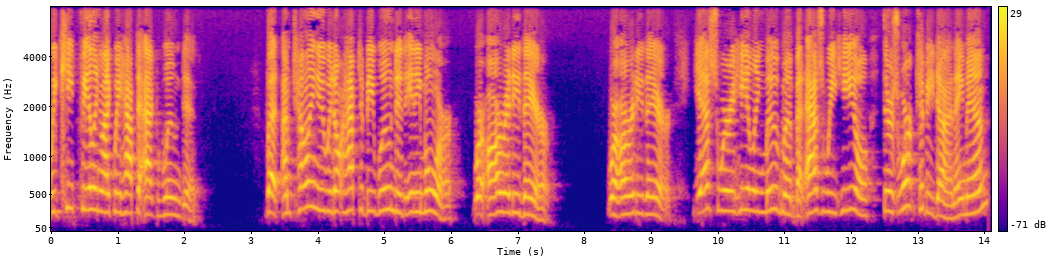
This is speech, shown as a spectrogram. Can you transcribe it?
we keep feeling like we have to act wounded. But I'm telling you, we don't have to be wounded anymore. We're already there. We're already there. Yes, we're a healing movement, but as we heal, there's work to be done. Amen?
